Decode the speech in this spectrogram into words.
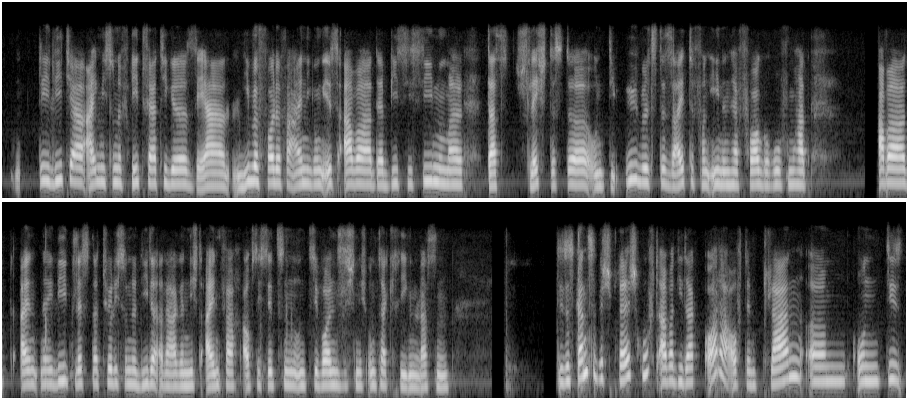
die Lied ja eigentlich so eine friedfertige, sehr liebevolle Vereinigung ist, aber der BCC nun mal das schlechteste und die übelste Seite von ihnen hervorgerufen hat. Aber eine Elite lässt natürlich so eine Liederlage nicht einfach auf sich sitzen und sie wollen sich nicht unterkriegen lassen. Dieses ganze Gespräch ruft aber die Dark Order auf den Plan ähm, und die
